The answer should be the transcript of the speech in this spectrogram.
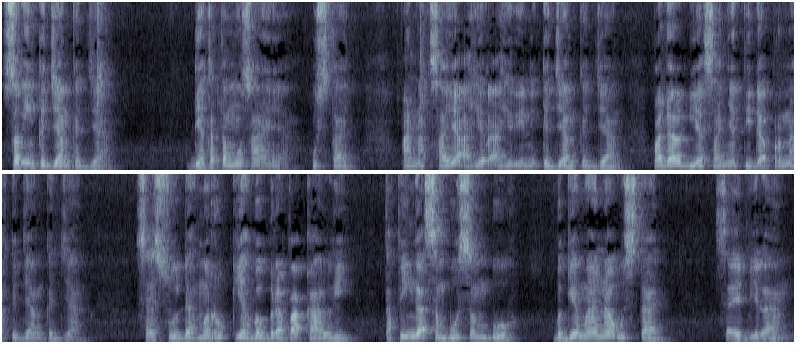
sering kejang-kejang. Dia ketemu saya Ustadz anak saya akhir-akhir ini kejang-kejang padahal biasanya tidak pernah kejang-kejang. Saya sudah merukiah beberapa kali tapi nggak sembuh-sembuh. Bagaimana Ustadz? Saya bilang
